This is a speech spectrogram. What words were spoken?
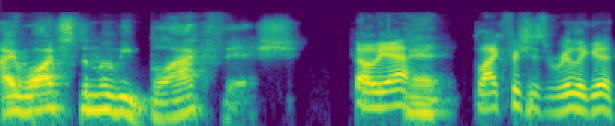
I watched the movie Blackfish. oh yeah, And Blackfish is really good.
